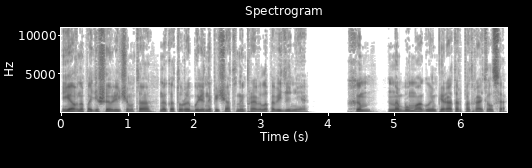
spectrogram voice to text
явно подешевле, чем та, на которой были напечатаны правила поведения. Хм, на бумагу император потратился,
